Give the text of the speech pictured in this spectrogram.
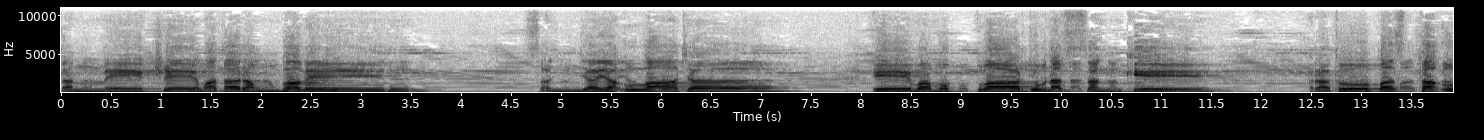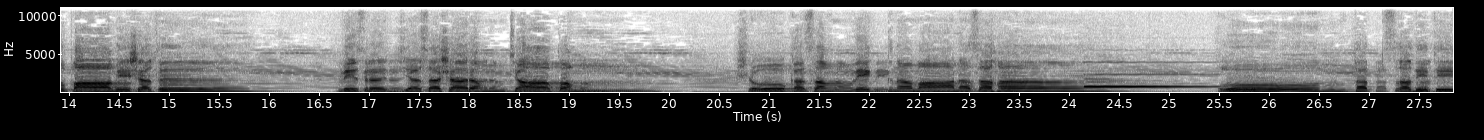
तन्मे क्षेमतरम् भवेत् सञ्जय उवाच। एवमुक्त्वार्जुनः सङ्ख्ये रथोपस्थ उपाविशत्। विसृज्य सशरम् चापम् शोकसंविघ्नमानसः। ॐ तत्सदिति।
